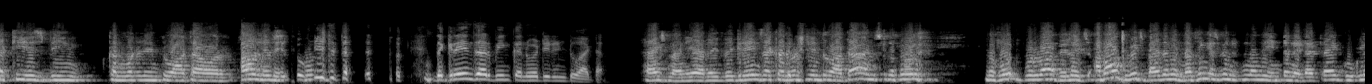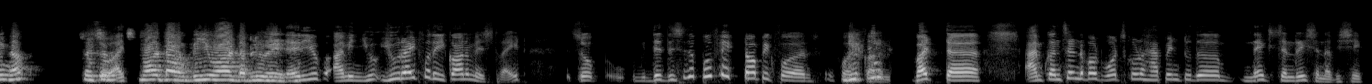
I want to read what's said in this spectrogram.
chakki is being converted into atta or how lives the, the grains are being converted into atta Thanks, man. Yeah, the, the grains are converted into atta, and so the whole, the whole Burwa village, about which, by the way, nothing has been written on the internet. I tried googling up. So it's So a I- small town, B-U-R-W-A. There you. I mean, you, you write for the Economist, right? So th- this is a perfect topic for for economy. But uh, I'm concerned about what's going to happen to the next generation, Abhishek.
